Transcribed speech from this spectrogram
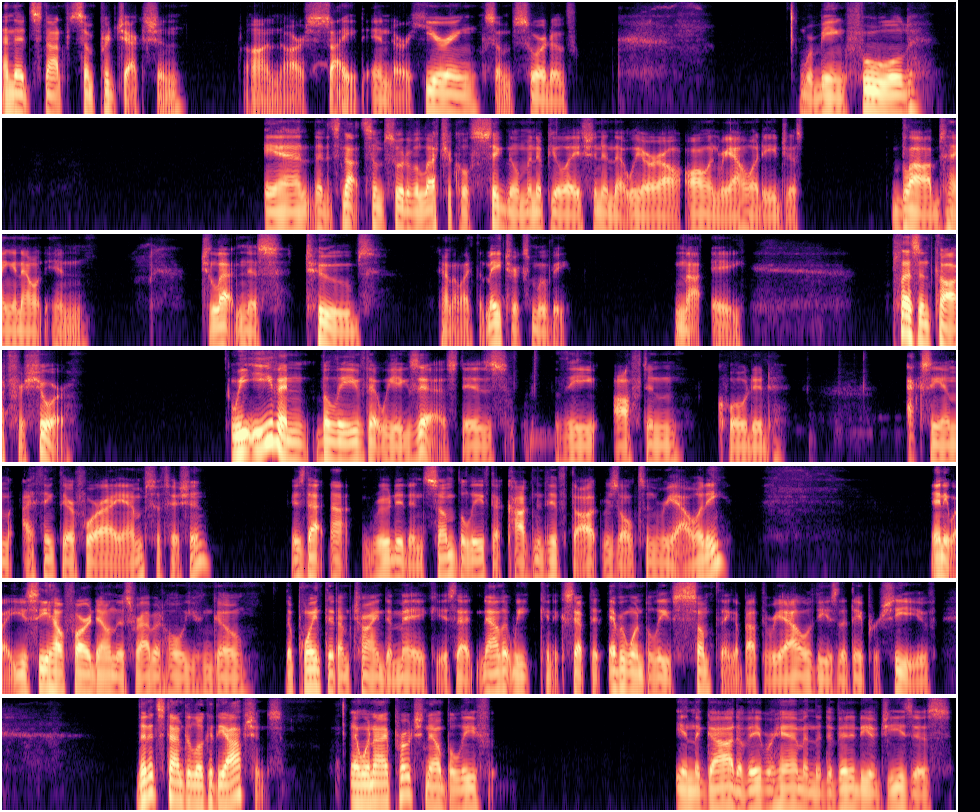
and that it's not some projection on our sight and our hearing, some sort of we're being fooled, and that it's not some sort of electrical signal manipulation, and that we are all, all in reality just blobs hanging out in gelatinous tubes, kind of like the Matrix movie. Not a pleasant thought for sure. We even believe that we exist, is the often quoted axiom, I think, therefore I am sufficient. Is that not rooted in some belief that cognitive thought results in reality? Anyway, you see how far down this rabbit hole you can go the point that I'm trying to make is that now that we can accept that everyone believes something about the realities that they perceive, then it's time to look at the options. And when I approach now belief in the God of Abraham and the divinity of Jesus,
